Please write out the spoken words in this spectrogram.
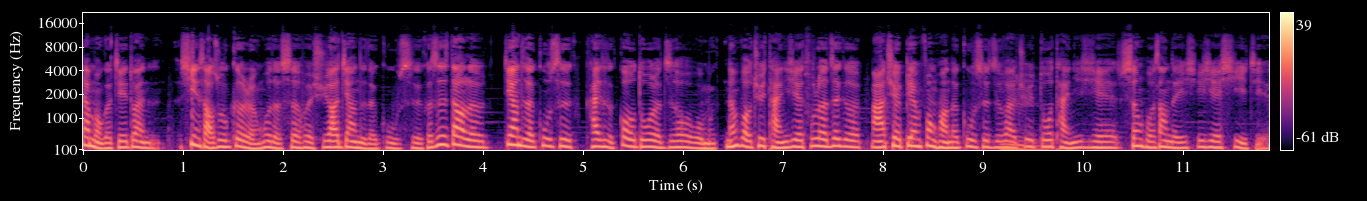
在某个阶段，性少数个人或者社会需要这样子的故事。可是到了这样子的故事开始够多了之后，我们能否去谈一些除了这个麻雀变凤凰的故事之外，去多谈一些生活上的一些一些细节，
